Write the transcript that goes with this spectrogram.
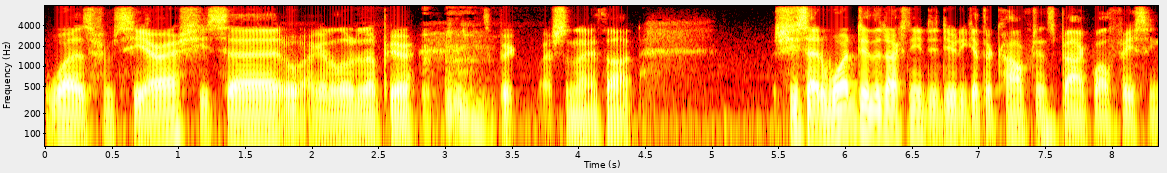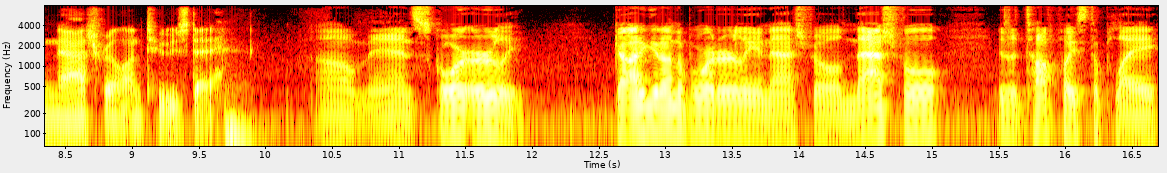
was from Sierra. She said, "Oh, I got to load it up here. It's a bigger question than I thought." She said, "What do the Ducks need to do to get their confidence back while facing Nashville on Tuesday?" Oh man, score early. Got to get on the board early in Nashville. Nashville is a tough place to play,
